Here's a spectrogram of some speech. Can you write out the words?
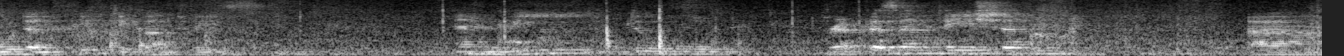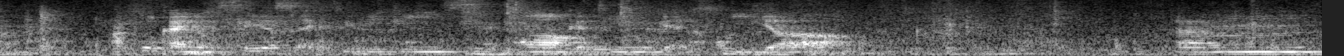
more than 50 countries, and we do representation, um, all kind of sales activities, marketing and PR. Um,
